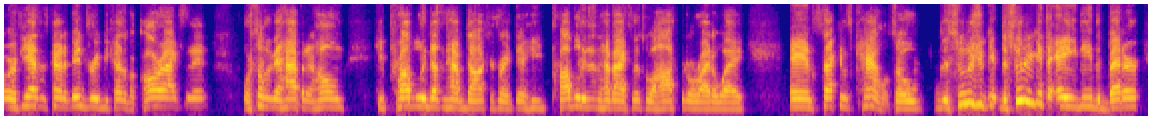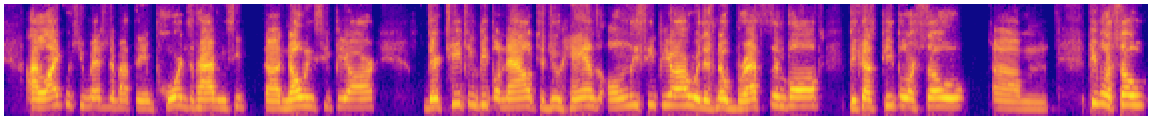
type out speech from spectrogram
or if he has this kind of injury because of a car accident or something that happened at home, he probably doesn't have doctors right there. He probably doesn't have access to a hospital right away. And seconds count. So the sooner you get, the sooner you get the AED, the better. I like what you mentioned about the importance of having C, uh, knowing CPR. They're teaching people now to do hands-only CPR where there's no breaths involved because people are so um, people are so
